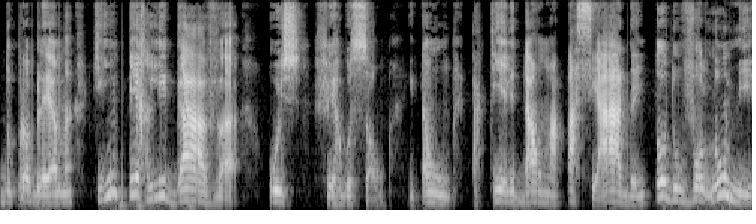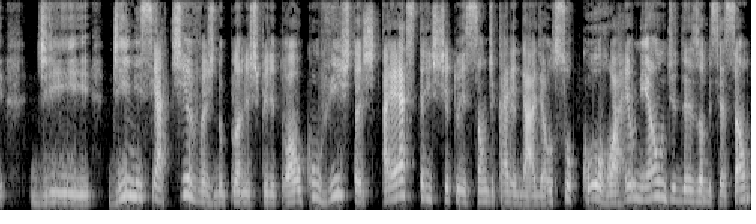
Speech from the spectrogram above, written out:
do problema que interligava os Ferguson. Então, aqui ele dá uma passeada em todo o volume de, de iniciativas do plano espiritual com vistas a esta instituição de caridade, ao socorro, à reunião de desobsessão,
